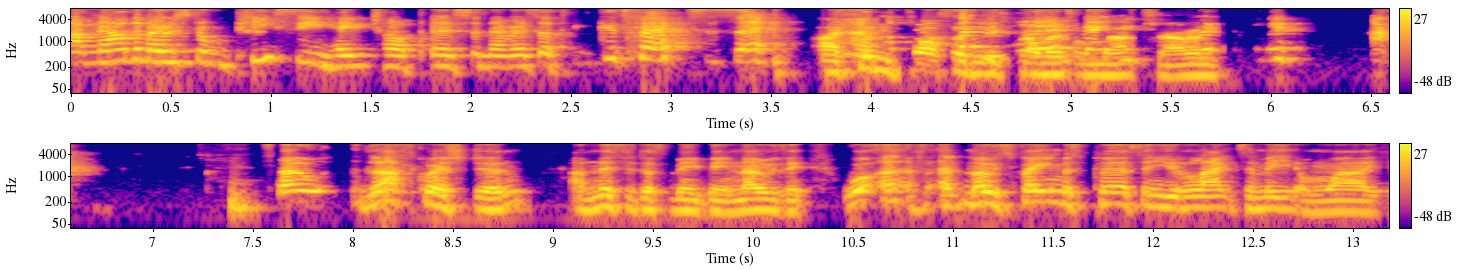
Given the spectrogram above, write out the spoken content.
I'm now the most on PC HR person there is. I think it's fair to say. I couldn't possibly comment on that, Sharon. so, last question, and this is just me being nosy. What uh, most famous person you'd like to meet and why?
